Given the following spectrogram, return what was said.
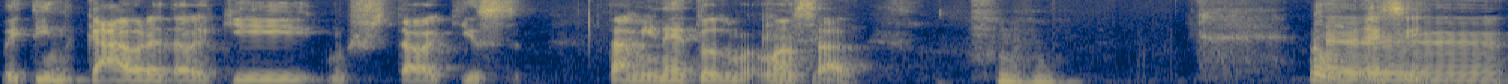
leitinho de cabra, estava aqui, estava aqui, estaminé todo lançado. Não, é assim. Eh,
